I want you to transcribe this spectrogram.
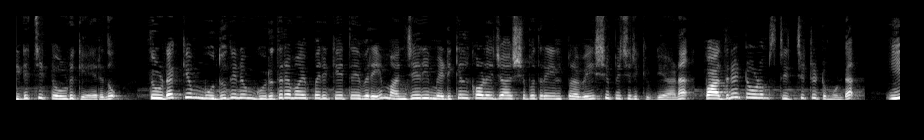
ഇടിച്ചിട്ടോടുകയായിരുന്നു. തുടയ്ക്കും മുതുകിനും ഗുരുതരമായി പരിക്കേറ്റ ഇവരെ മഞ്ചേരി മെഡിക്കൽ കോളേജ് ആശുപത്രിയിൽ പ്രവേശിപ്പിച്ചിരിക്കുകയാണ്. പതിനെട്ടോളം സ്റ്റിച്ചിട്ടിട്ടുമുണ്ട് ഈ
